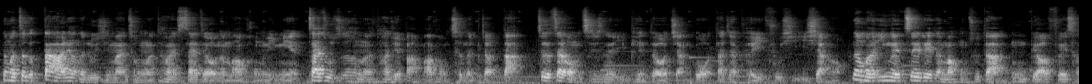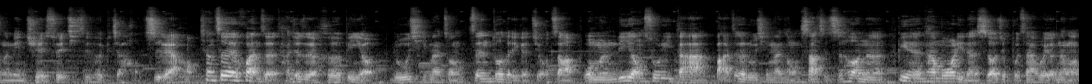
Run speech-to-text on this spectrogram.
那么这个大量的蠕形螨虫呢，它会塞在我的毛孔里面，塞住之后呢，它就把毛孔撑得比较大。这个在我们之前的影片都有讲过，大家可以复习一下哈。那么因为这一类的毛孔粗大，目标非常的明确，所以其实会比较好治疗哈，像这位患者，他就是合并有蠕形螨虫增多的一个酒糟。我们利用苏利达把这个蠕形螨虫杀死之后呢，病人他摸你的时候就不再会有那种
